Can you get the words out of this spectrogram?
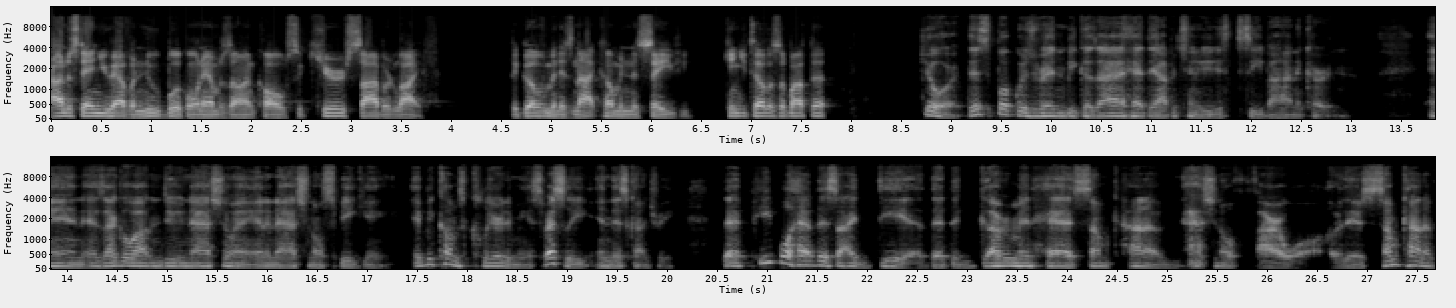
I understand you have a new book on Amazon called Secure Cyber Life. The government is not coming to save you. Can you tell us about that? Sure. This book was written because I had the opportunity to see behind the curtain. And as I go out and do national and international speaking, it becomes clear to me, especially in this country, that people have this idea that the government has some kind of national firewall or there's some kind of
